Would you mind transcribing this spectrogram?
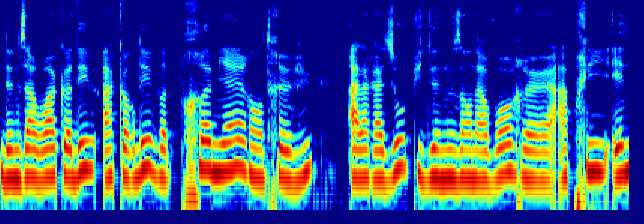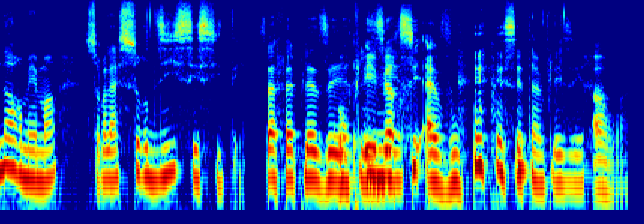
de nous avoir accordé, accordé votre première entrevue à la radio, puis de nous en avoir euh, appris énormément sur la surdicécité. Ça fait plaisir. Au plaisir. Et merci à vous. C'est un plaisir. Au revoir.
